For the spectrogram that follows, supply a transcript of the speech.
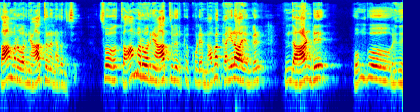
தாமிரவர்ணி ஆற்றுல நடந்துச்சு. ஸோ தாமிரவர்ணி ஆற்றில் இருக்கக்கூடிய நவ கைலாயங்கள் இந்த ஆண்டு ஒம்போ இது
